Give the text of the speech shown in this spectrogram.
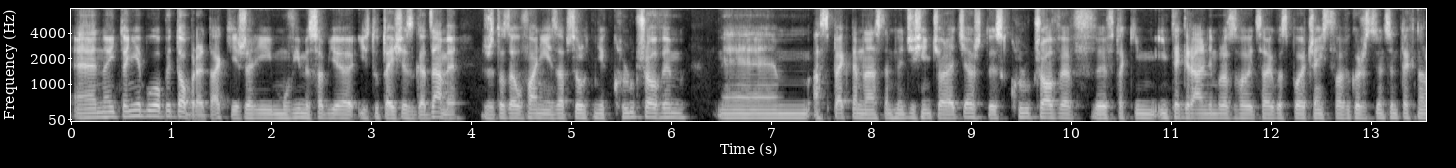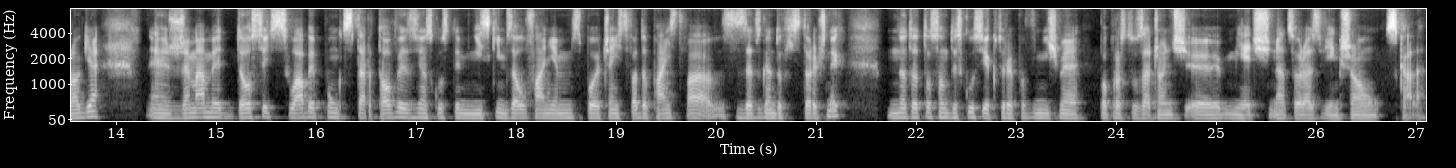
E, no i to nie byłoby dobre, tak? Jeżeli mówimy sobie i tutaj się zgadzamy, że to zaufanie jest absolutnie kluczowym aspektem na następne dziesięciolecia, że to jest kluczowe w, w, takim integralnym rozwoju całego społeczeństwa wykorzystującym technologię, e, że mamy dosyć słaby punkt startowy w związku z tym niskim zaufaniem społeczeństwa do państwa ze względów historycznych, no to to są dyskusje, które powinniśmy po prostu zacząć e, mieć na coraz większą skalę.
